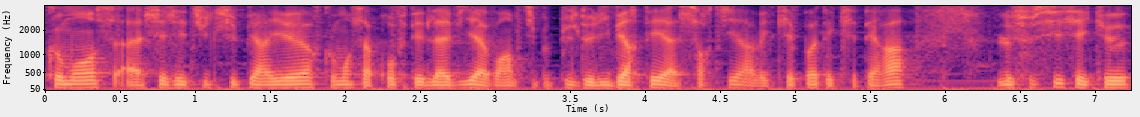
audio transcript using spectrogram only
commence à ses études supérieures, commence à profiter de la vie, avoir un petit peu plus de liberté, à sortir avec ses potes, etc. Le souci, c'est que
